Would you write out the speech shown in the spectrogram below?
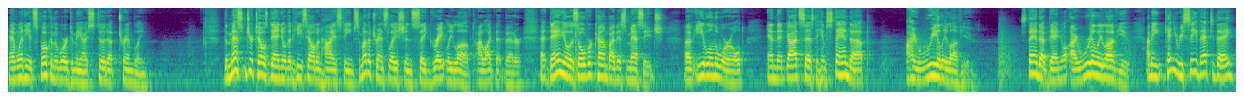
And when he had spoken the word to me, I stood up trembling. The messenger tells Daniel that he's held in high esteem. Some other translations say greatly loved. I like that better. Uh, Daniel is overcome by this message of evil in the world, and then God says to him, Stand up. I really love you. Stand up, Daniel. I really love you. I mean, can you receive that today?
